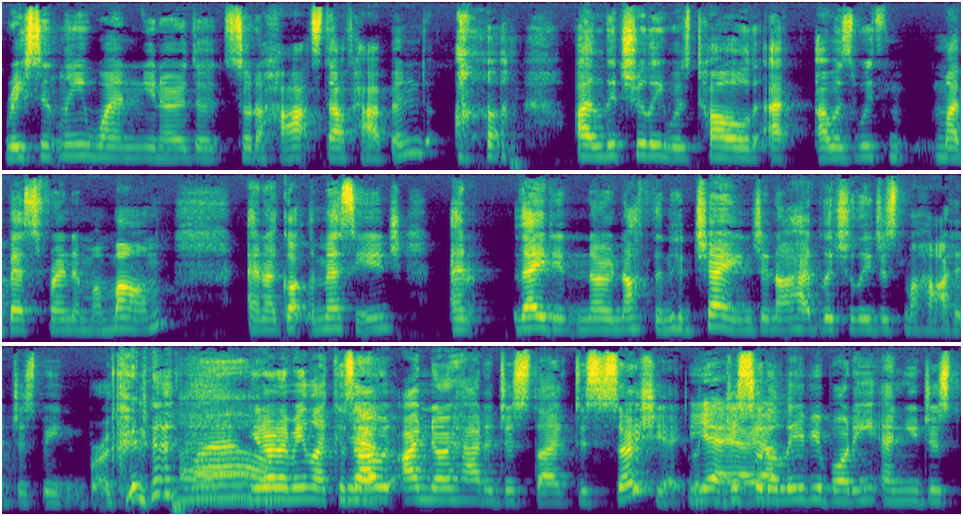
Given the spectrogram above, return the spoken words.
recently when you know the sort of heart stuff happened, I literally was told at, I was with my best friend and my mum, and I got the message and they didn't know nothing had changed and I had literally just my heart had just been broken. Wow. you know what I mean? Like because Yeah. I I know how to just like dissociate Like Yeah, you just yeah, sort of leave your body and you just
